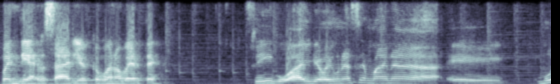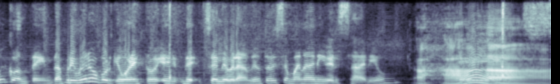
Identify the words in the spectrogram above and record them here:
Buen día, Rosario, qué bueno verte. Sí, igual, yo hoy una semana eh, muy contenta. Primero porque, bueno, estoy eh, celebrando, estoy semana de aniversario. Ajá.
